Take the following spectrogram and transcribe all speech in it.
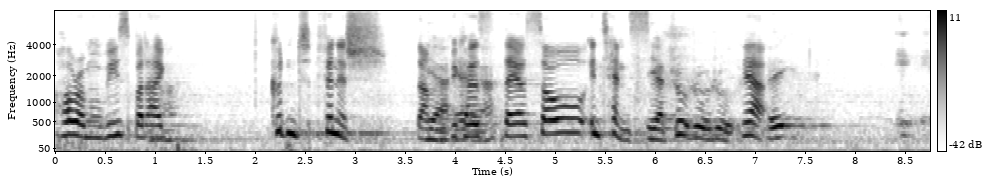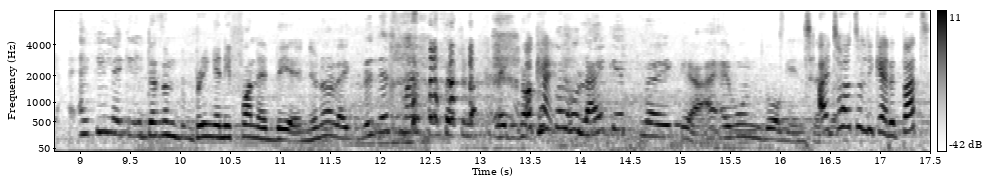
horror movies, but I Uh-huh. couldn't finish them Yeah, because yeah. they are so intense. Yeah, true, true, true. Yeah. Like, I- I feel like it doesn't bring any fun at the end, you know. Like that's my perception. Like the Okay. people who like it, like yeah, I, I won't go against it. I totally get it, but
